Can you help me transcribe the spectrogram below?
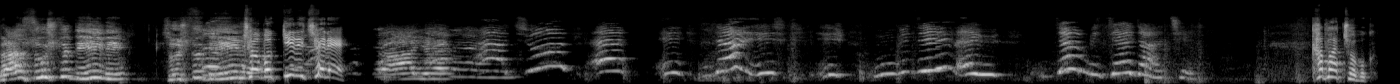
Ben suçlu değilim. Suçlu değilim. Çabuk gir içeri. Hayır. Kapat çabuk.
